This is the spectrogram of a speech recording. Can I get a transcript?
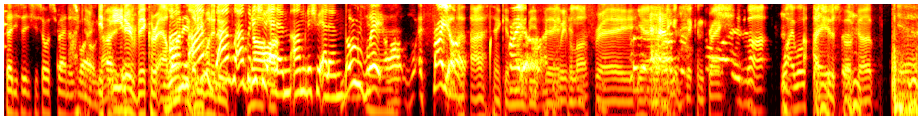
said he saw, she saw Sven as well. don't It's know. either Vic or Alan. Um, what do you I'm, want to do? I'm, I'm gonna No, shoot I- Ellen. I'm gonna shoot Ellen. No way, Yeah. uh, Freya. I, I think it Freya. might be think Vic we've and lost. Frey. Yeah, I think it's Vic and Trey. But what I will say I should have spoke up. Yeah.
